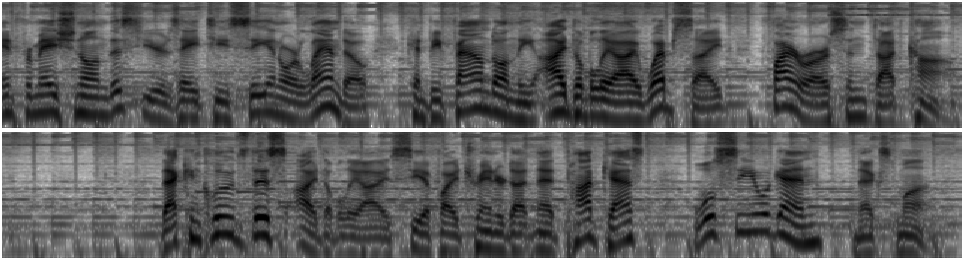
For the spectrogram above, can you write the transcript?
Information on this year's ATC in Orlando can be found on the IAAI website, firearson.com. That concludes this IAAI CFITrainer.net podcast. We'll see you again next month.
